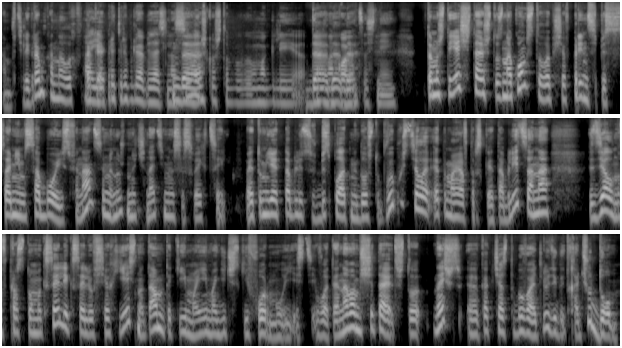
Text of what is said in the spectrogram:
там, в телеграм-каналах. А я прикреплю обязательно да. ссылочку, чтобы вы могли да, познакомиться да, да. с ней. Потому что я считаю, что знакомство вообще, в принципе, с самим собой и с финансами нужно начинать именно со своих целей. Поэтому я эту таблицу в бесплатный доступ выпустила. Это моя авторская таблица. Она сделана в простом Excel. Excel у всех есть, но там такие мои магические формулы есть. Вот. И она вам считает, что, знаешь, э, как часто бывает, люди говорят, хочу дом.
